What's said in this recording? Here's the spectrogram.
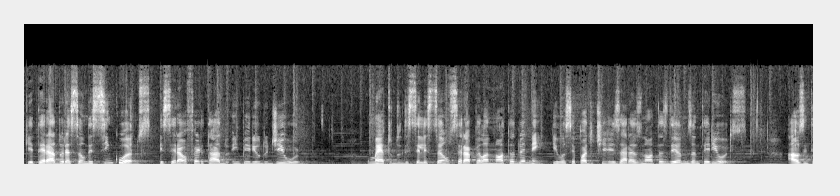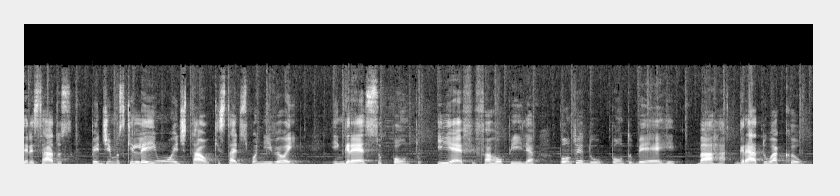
que terá duração de 5 anos e será ofertado em período diurno. O método de seleção será pela nota do Enem e você pode utilizar as notas de anos anteriores. Aos interessados, pedimos que leiam o edital que está disponível em ingresso.iffarroupilha.edu.br barra graduacão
